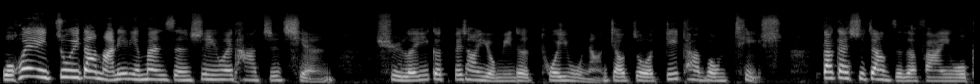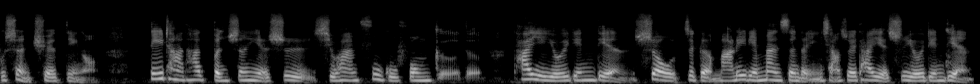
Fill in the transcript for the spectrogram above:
我会注意到玛丽莲曼森，是因为她之前娶了一个非常有名的脱衣舞娘，叫做 Dita Von Teese，大概是这样子的发音，我不是很确定哦。Dita 她本身也是喜欢复古风格的，她也有一点点受这个玛丽莲曼森的影响，所以她也是有一点点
